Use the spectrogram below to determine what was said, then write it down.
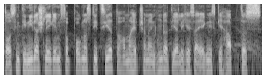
da sind die Niederschläge eben so prognostiziert. Da haben wir jetzt schon ein 100-jährliches Ereignis gehabt, das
